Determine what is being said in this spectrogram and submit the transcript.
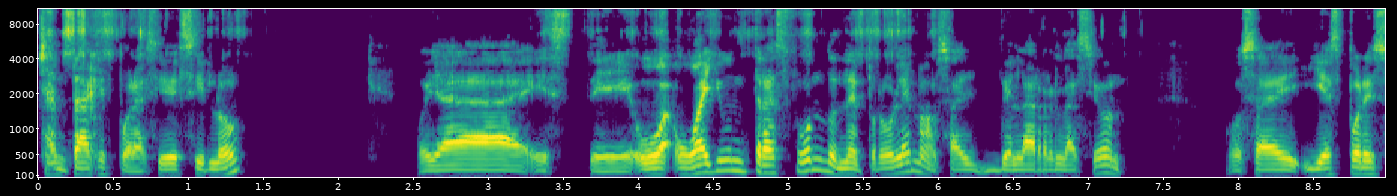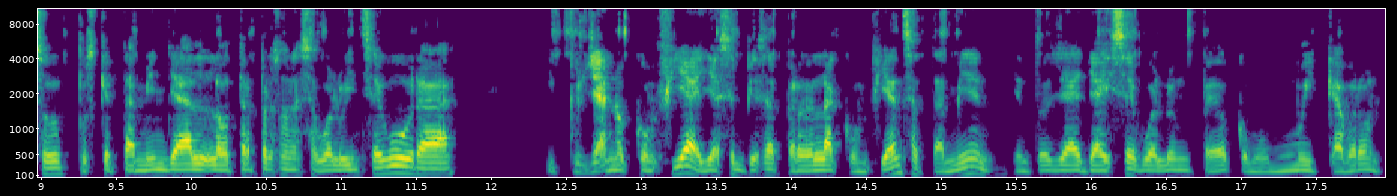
chantajes, por así decirlo, o ya, este, o, o hay un trasfondo en el problema, o sea, de la relación, o sea, y es por eso, pues que también ya la otra persona se vuelve insegura, y pues ya no confía, ya se empieza a perder la confianza también. entonces ya, ya ahí se vuelve un pedo como muy cabrón.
